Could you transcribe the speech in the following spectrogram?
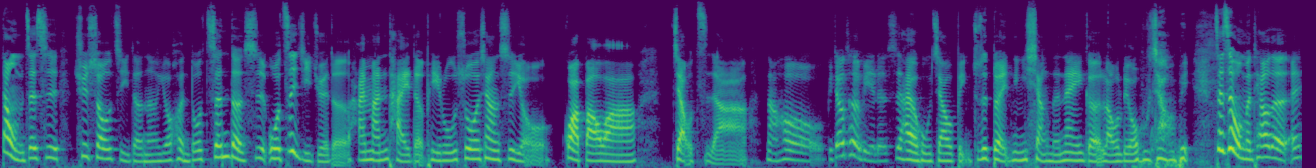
但我们这次去收集的呢，有很多真的是我自己觉得还蛮台的，比如说像是有挂包啊。饺子啊，然后比较特别的是还有胡椒饼，就是对你想的那一个老刘胡椒饼。这次我们挑的，哎，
